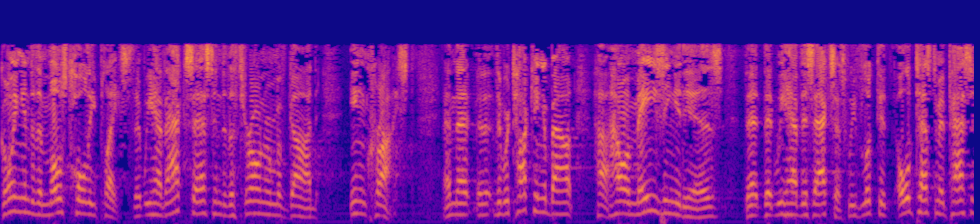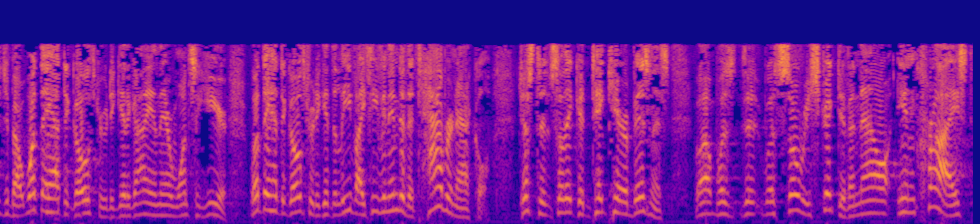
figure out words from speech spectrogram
going into the most holy place, that we have access into the throne room of God in Christ. And that, uh, that we're talking about how, how amazing it is that, that we have this access. We've looked at Old Testament passage about what they had to go through to get a guy in there once a year, what they had to go through to get the Levites even into the tabernacle, just to, so they could take care of business. Well, was was so restrictive, and now in Christ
